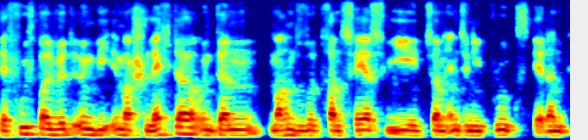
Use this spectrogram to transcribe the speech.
der Fußball wird irgendwie immer schlechter und dann machen sie so Transfers wie John Anthony Brooks, der dann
